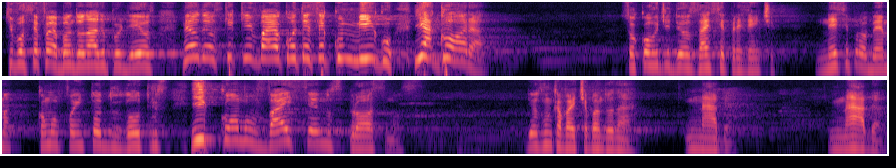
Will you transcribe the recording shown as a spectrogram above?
que você foi abandonado por Deus. Meu Deus, o que, que vai acontecer comigo? E agora? Socorro de Deus vai ser presente nesse problema, como foi em todos os outros e como vai ser nos próximos. Deus nunca vai te abandonar em nada. Em nada.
